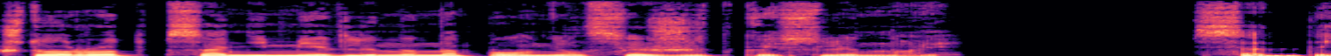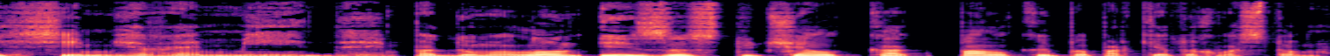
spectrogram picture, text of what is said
что рот пса немедленно наполнился жидкой слюной. — Сады Семирамиды, — подумал он и застучал, как палкой по паркету хвостом.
